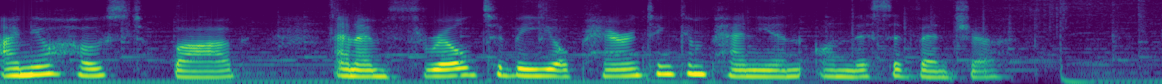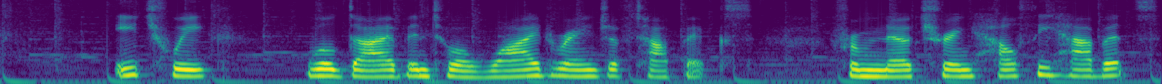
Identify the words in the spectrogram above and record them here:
I'm your host, Bob, and I'm thrilled to be your parenting companion on this adventure. Each week, we'll dive into a wide range of topics, from nurturing healthy habits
